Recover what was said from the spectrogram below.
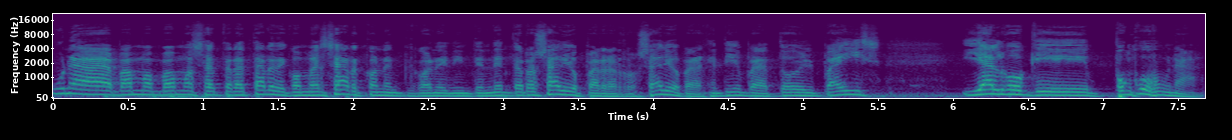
una, vamos, vamos a tratar de conversar con el, con el intendente Rosario, para Rosario, para Argentina y para todo el país. Y algo que pongo una,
